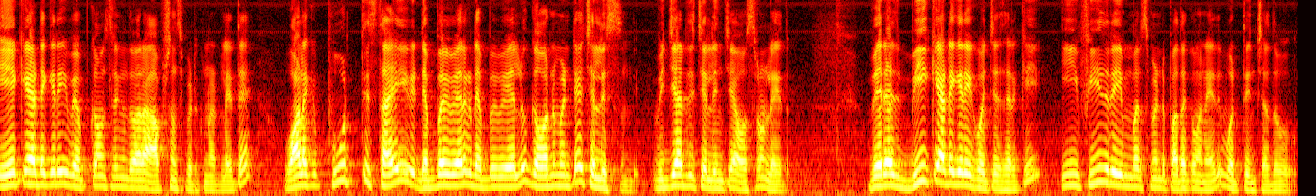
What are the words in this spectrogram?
ఏ కేటగిరీ వెబ్ కౌన్సిలింగ్ ద్వారా ఆప్షన్స్ పెట్టుకున్నట్లయితే వాళ్ళకి పూర్తి స్థాయి డెబ్బై వేలకు డెబ్బై వేలు గవర్నమెంటే చెల్లిస్తుంది. విద్యార్థి చెల్లించే అవసరం లేదు. వేరే బి కేటగిరీకి వచ్చేసరికి ఈ ఫీజు రీయింబర్స్మెంట్ పథకం అనేది వర్తించదు.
